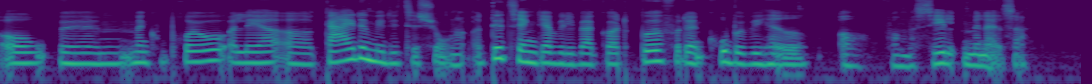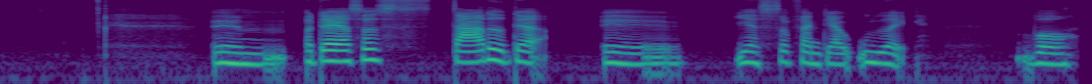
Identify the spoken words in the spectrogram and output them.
og øh, man kunne prøve at lære at guide meditationer. Og det tænkte jeg ville være godt, både for den gruppe, vi havde, og for mig selv, men altså. Øh, og da jeg så startede der, øh, ja, så fandt jeg ud af, hvor,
